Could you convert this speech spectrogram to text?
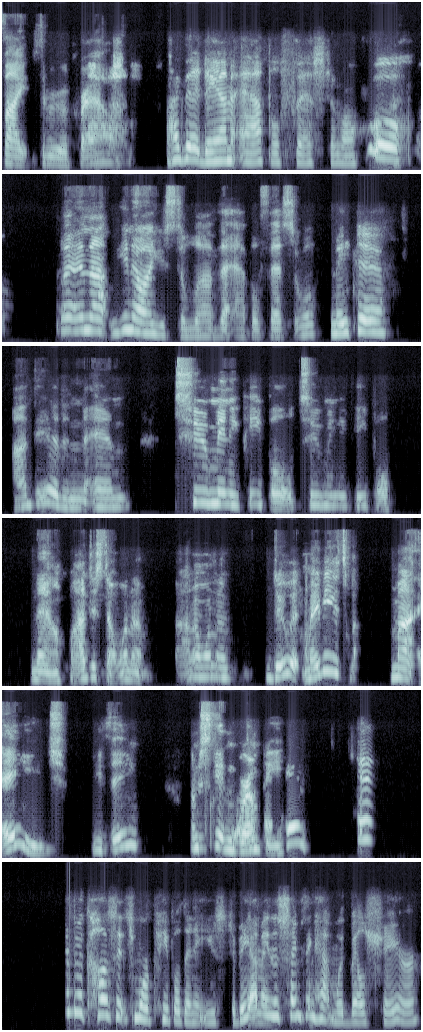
fight through a crowd. Oh, like that damn Apple Festival. Oh, And I, you know, I used to love the Apple Festival. me too. I did, and and too many people, too many people. Now I just don't want to. I don't want to do it. Maybe it's my, age. You think? I'm just getting grumpy. And, and because it's more people than it used to be. I mean, the same thing happened with Bele Chere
